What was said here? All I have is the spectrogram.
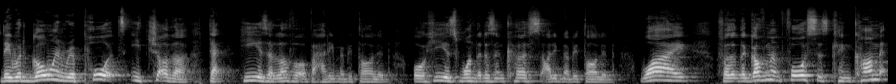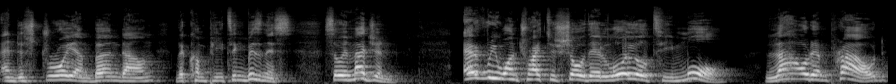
they would go and report each other that he is a lover of Ali ibn Abi Talib or he is one that doesn't curse Ali ibn Abi Talib. Why? So that the government forces can come and destroy and burn down the competing business. So imagine, everyone tried to show their loyalty more loud and proud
